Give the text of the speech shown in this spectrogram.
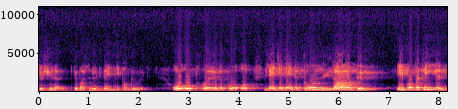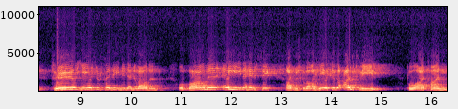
du skjønner, det var så nødvendig for Gud å, å prøve på å legge denne grunnlagen i profetien før Jesus tredde inn i denne verden, og bare med ene hensikt at vi skal være helt over all tvil på at Han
